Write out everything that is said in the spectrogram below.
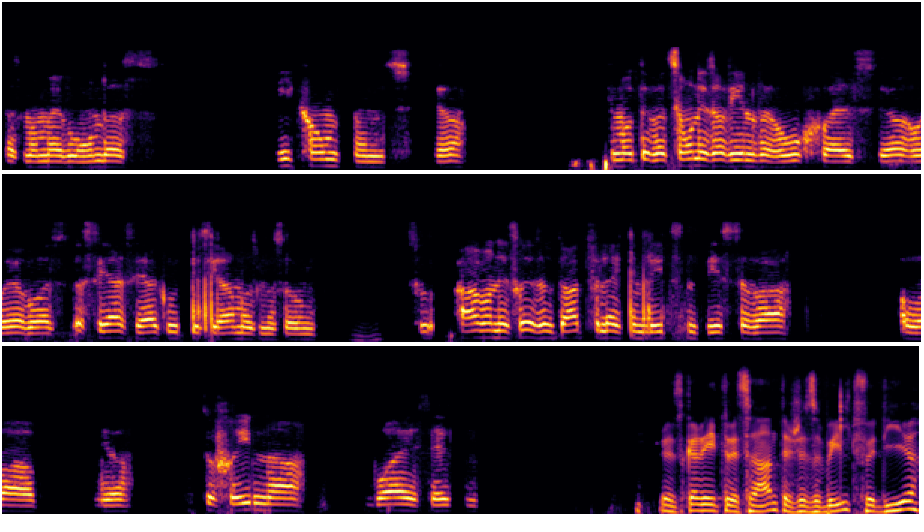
dass man mal woanders hinkommt und ja, die Motivation ist auf jeden Fall hoch, weil es ja heuer war es ein sehr, sehr gutes Jahr, muss man sagen. Mhm. So, auch wenn das Resultat vielleicht im letzten besser war, aber ja, zufriedener war ich selten. Das ist gerade interessant, das ist ein Bild für dir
